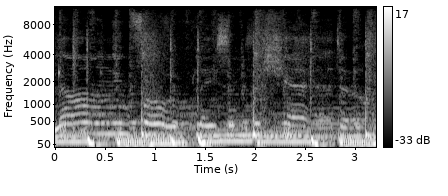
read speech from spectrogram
longing for a place in the shadow.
